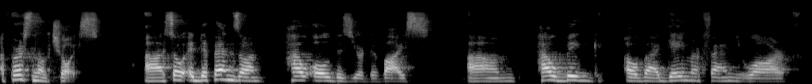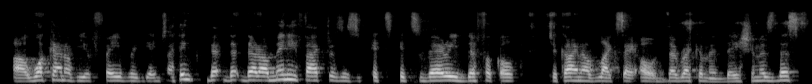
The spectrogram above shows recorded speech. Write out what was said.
a personal choice. Uh, so it depends on how old is your device, um, how big of a gamer fan you are, uh, what kind of your favorite games. I think that, that there are many factors. It's, it's, it's very difficult to kind of like say, oh, the recommendation is this.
